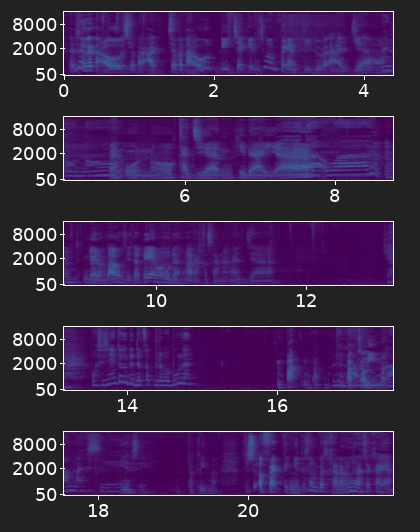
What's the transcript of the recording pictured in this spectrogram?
tapi saya nggak tahu siapa a- siapa tahu di check in cuma pengen tidur aja. Main uno. Pengen uno kajian hidayah. Dakwah nggak ada yang tahu sih tapi emang udah ngarah ke sana aja. Ya. Posisinya itu udah dekat berapa bulan? Empat empat udah empat lama, ke lima. lama sih. Iya sih empat lima. Terus affectingnya itu sampai sekarang ngerasa kayak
